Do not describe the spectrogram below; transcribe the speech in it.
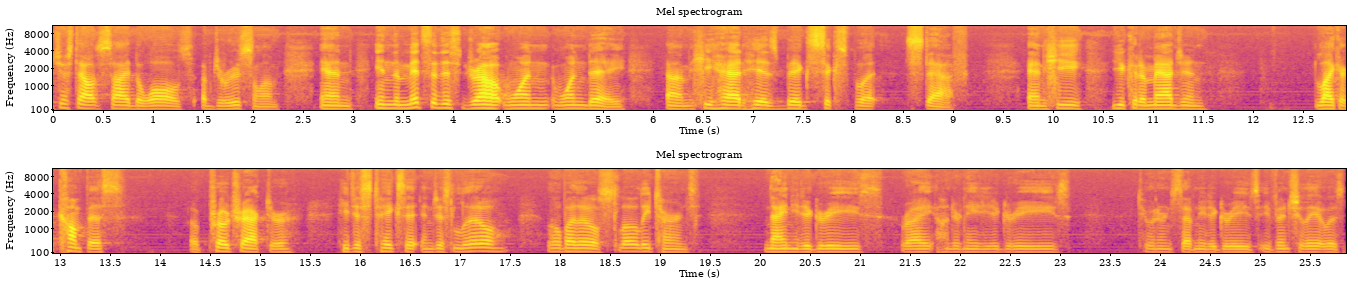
just outside the walls of Jerusalem. And in the midst of this drought, one, one day, um, he had his big six foot staff. And he, you could imagine, like a compass, a protractor, he just takes it and just little, little by little, slowly turns 90 degrees, right? 180 degrees, 270 degrees. Eventually, it was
